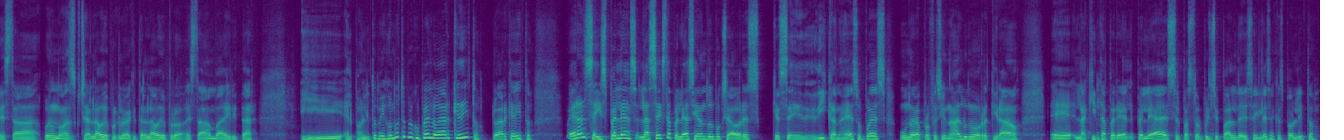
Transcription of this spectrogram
estaba, bueno, no vas a escuchar el audio porque le voy a quitar el audio, pero estaban, va a gritar. Y el Pablito me dijo, no te preocupes, lo voy a lo voy a dar quedito. Eran seis peleas. La sexta pelea sí eran dos boxeadores que se dedican a eso, pues. Uno era profesional, uno retirado. Eh, la quinta pelea, pelea es el pastor principal de esa iglesia, que es Pablito.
